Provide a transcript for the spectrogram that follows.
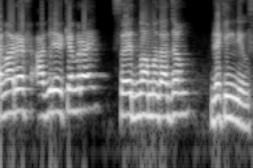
এমআরএফ আবিরের ক্যামেরায় সৈয়দ মোহাম্মদ আজম ব্রেকিং নিউজ।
